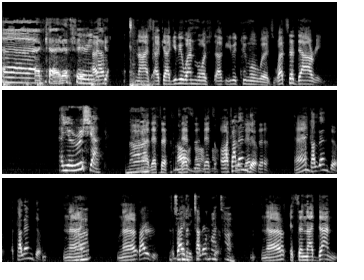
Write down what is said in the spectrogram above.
Ah, okay, that's fair enough. Okay. Nice. Okay, I'll give you one more, I'll give you two more words. What's a dowry? A Yerusha. No, No, that's a, No, that's no, a, that's no. after, A calendar. that's a, eh? A calendar, a calendar, No, no, diary, a it's on the diary, of my calendar. tongue. no, it's a nadan.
